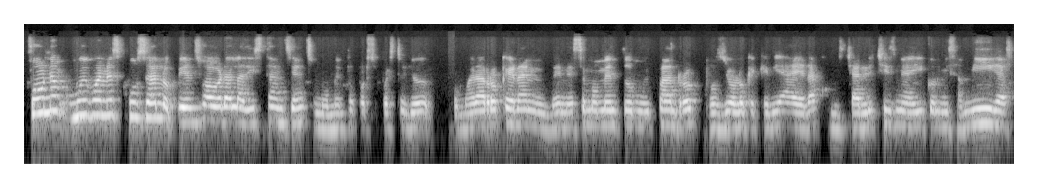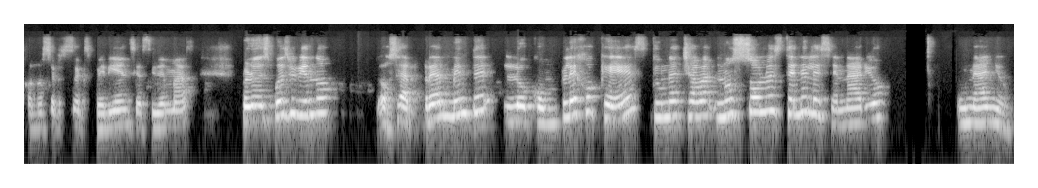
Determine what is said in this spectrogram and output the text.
fue una muy buena excusa, lo pienso ahora a la distancia, en su momento, por supuesto, yo como era rockera en, en ese momento muy fan rock, pues yo lo que quería era como echar el chisme ahí con mis amigas, conocer sus experiencias y demás, pero después viviendo, o sea, realmente lo complejo que es que una chava no solo esté en el escenario un año,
